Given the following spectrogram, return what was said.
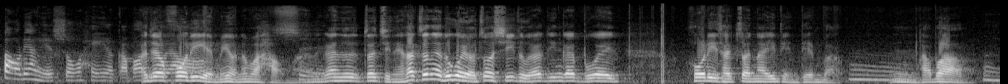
爆量也收黑了，搞不好。而且获利也没有那么好嘛。你看这这几年，他真的如果有做稀土，他应该不会获利才赚那一点点吧？嗯嗯，好不好？嗯，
